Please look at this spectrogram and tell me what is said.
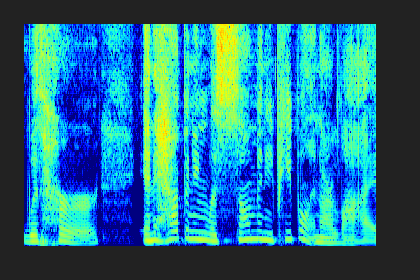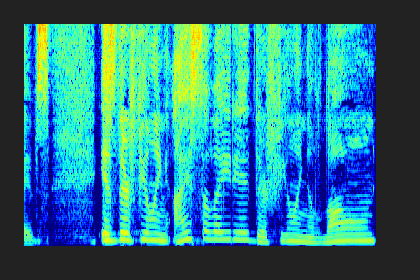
with her and happening with so many people in our lives is they're feeling isolated, they're feeling alone,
